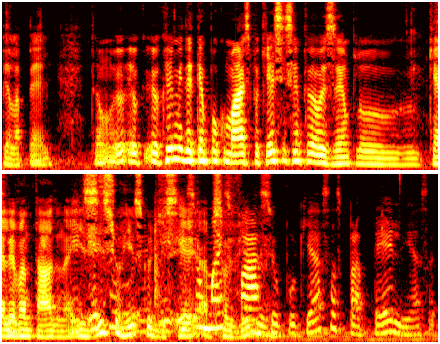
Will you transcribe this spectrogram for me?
pela pele. Então, eu, eu, eu, queria me deter um pouco mais, porque esse sempre é o exemplo que é Sim. levantado, né? Existe esse, o risco de ser absorvido? Esse é o mais fácil, porque essas para pele, essa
